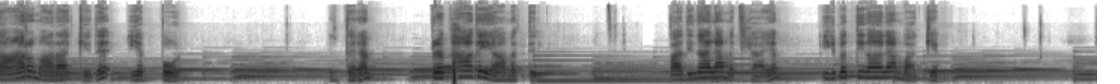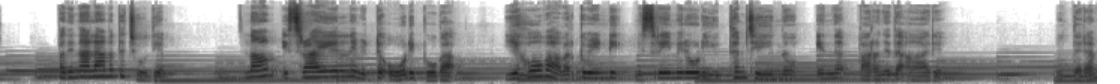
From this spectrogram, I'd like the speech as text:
താറുമാറാക്കിയത് എപ്പോൾ? ഉത്തരം പ്രഭാതയാമത്തിൽ. പതിനാലാം അധ്യായം ഇരുപത്തിനാലാം വാക്യം. പതിനാലാമത്തെ ചോദ്യം. നാം ഇസ്രായേലിനെ വിട്ട് ഓടിപ്പോക. യഹോവ അവർക്ക് വേണ്ടി മിശ്രൈമ്യരോട് യുദ്ധം ചെയ്യുന്നു എന്ന് പറഞ്ഞത് ആര്? ഉത്തരം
